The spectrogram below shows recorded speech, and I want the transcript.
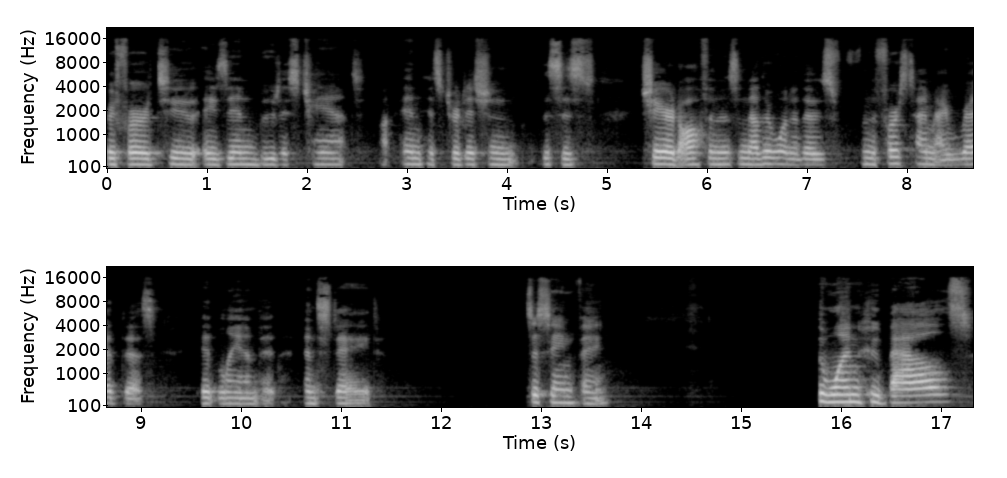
referred to a Zen Buddhist chant uh, in his tradition. This is shared often as another one of those. From the first time I read this, it landed and stayed. It's the same thing. The one who bows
